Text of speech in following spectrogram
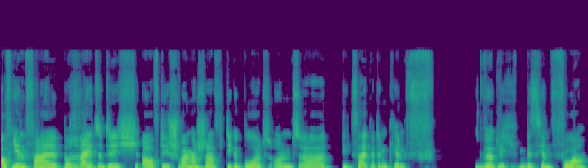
auf jeden Fall bereite dich auf die Schwangerschaft, die Geburt und äh, die Zeit mit dem Kind wirklich ein bisschen vor,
